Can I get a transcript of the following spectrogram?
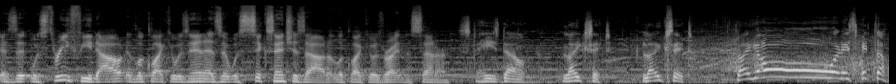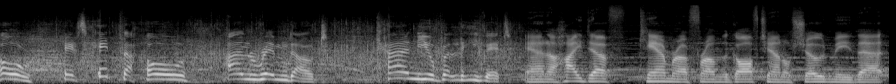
As it was three feet out, it looked like it was in. As it was six inches out, it looked like it was right in the center. Stays down. Likes it. Likes it. Like, oh, and it's hit the hole. It's hit the hole and rimmed out. Can you believe it? And a high def camera from the Golf Channel showed me that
